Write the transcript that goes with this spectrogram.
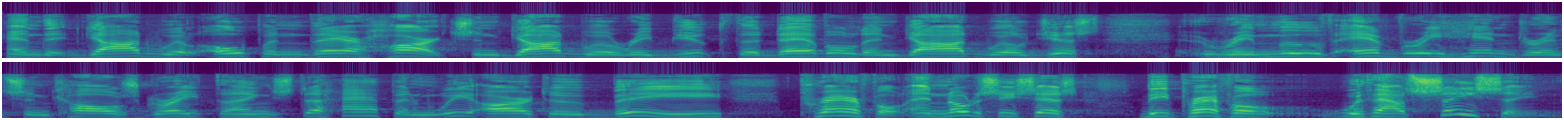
and that God will open their hearts, and God will rebuke the devil, and God will just remove every hindrance and cause great things to happen. We are to be prayerful. And notice he says, be prayerful without ceasing.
